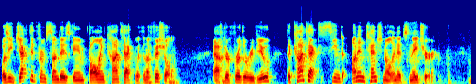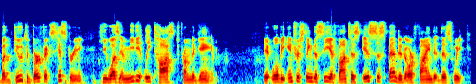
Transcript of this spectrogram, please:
was ejected from Sunday's game following contact with an official. After further review, the contact seemed unintentional in its nature. But due to Burfict's history, he was immediately tossed from the game. It will be interesting to see if Vontaze is suspended or fined this week.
